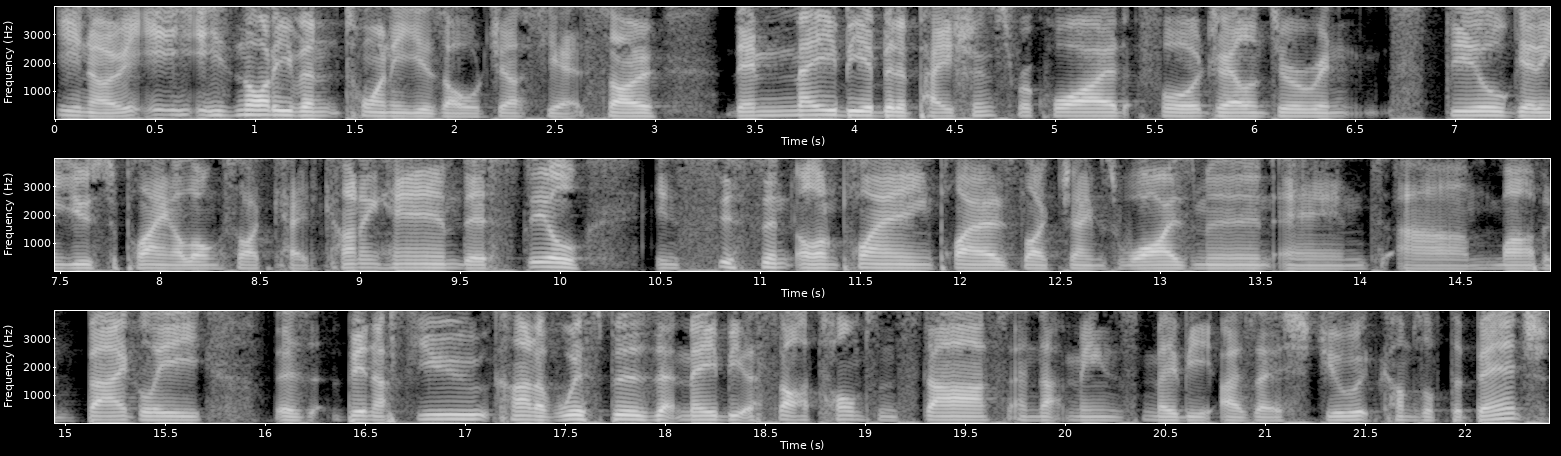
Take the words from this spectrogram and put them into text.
you know, he's not even 20 years old just yet. So there may be a bit of patience required for Jalen Duren still getting used to playing alongside Cade Cunningham. They're still insistent on playing players like James Wiseman and um, Marvin Bagley. There's been a few kind of whispers that maybe Ausar Thompson starts, and that means maybe Isaiah Stewart comes off the bench.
